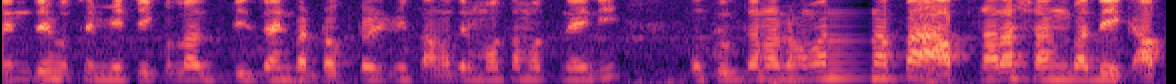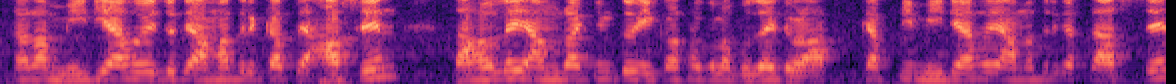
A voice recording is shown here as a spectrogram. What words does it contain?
যে হচ্ছে মেটিকুলাস ডিজাইন বা ডক্টর ইউনিস আমাদের মতামত নেয়নি। তো সুলতানা রহমান আপা আপনারা সাংবাদিক আপনারা মিডিয়া হয়ে যদি আমাদের কাছে আসেন তাহলেই আমরা কিন্তু এই কথাগুলো বুঝাইতে পারব। আজকে আপনি মিডিয়া হয়ে আমাদের কাছে আসছেন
